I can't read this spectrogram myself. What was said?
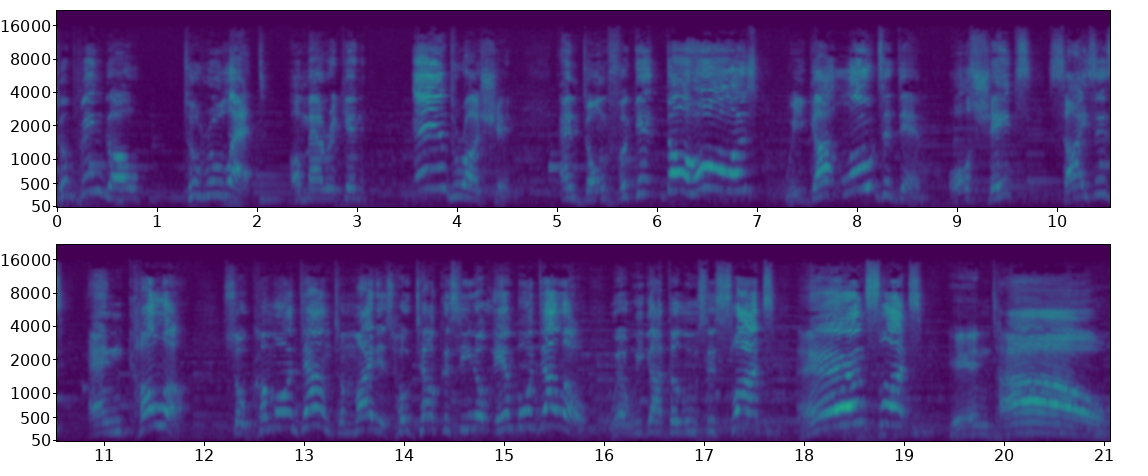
to bingo to roulette, American and Russian. And don't forget the whores. We got loads of them, all shapes, sizes, and color. So come on down to Midas Hotel Casino and Bordello, where we got the loosest slots and sluts in town.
